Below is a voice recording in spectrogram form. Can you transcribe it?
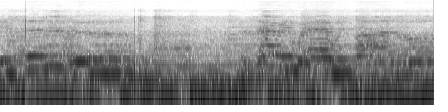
There is everywhere with my Lord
